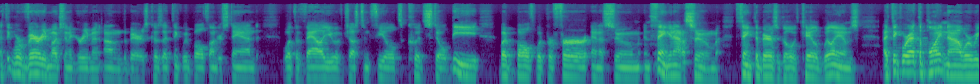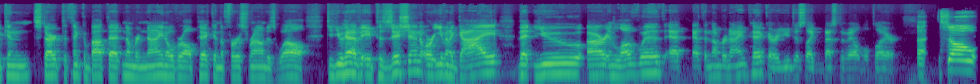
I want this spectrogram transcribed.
I think we're very much in agreement on the Bears because I think we both understand what the value of Justin Fields could still be, but both would prefer and assume and think, and not assume, think the Bears would go with Caleb Williams. I think we're at the point now where we can start to think about that number nine overall pick in the first round as well. Do you have a position or even a guy that you are in love with at, at the number nine pick, or are you just like best available player? Uh, so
